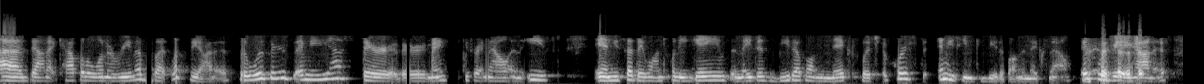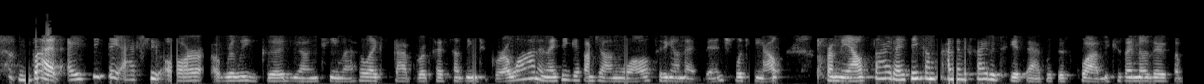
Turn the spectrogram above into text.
uh, down at Capital One Arena. But let's be honest, the Wizards, I mean, yes, they're, they're ninth right now in the East. And you said they won 20 games and they just beat up on the Knicks, which of course any team can beat up on the Knicks now, if we're being honest. But I think they actually are a really good young team. I feel like Scott Brooks has something to grow on. And I think if I'm John Wall sitting on that bench looking out from the outside, I think I'm kind of excited to get back with this squad because I know there's a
